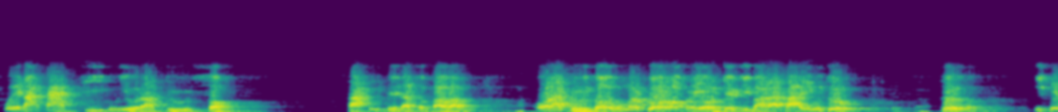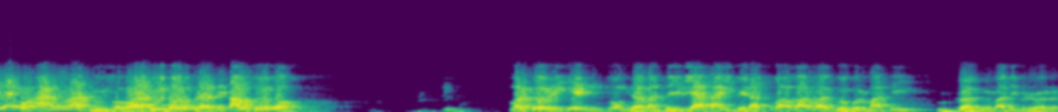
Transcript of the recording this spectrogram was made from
Kowe nak kaji ku ya ora dosa. Sa'i bena sofa Ora dosa iku mergo ana periode di mana sak iku do dosa. Istilah Quran ora dosa. Ora dosa itu berarti tahu dosa. Mergo riyen wong zaman jahiliyah sak ibena warwa gue ngurmati ubah, ngurmati berhala.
